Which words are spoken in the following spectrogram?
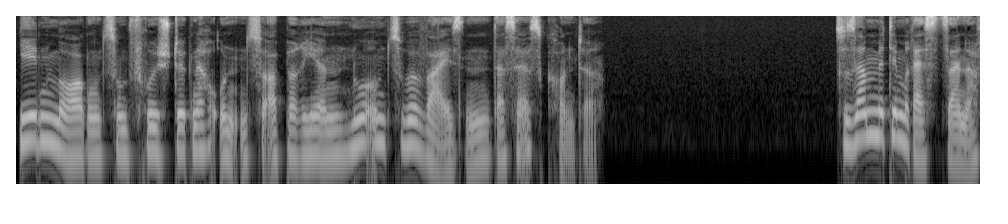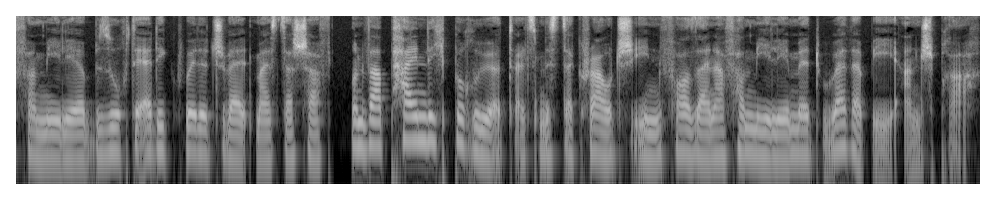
jeden Morgen zum Frühstück nach unten zu apparieren, nur um zu beweisen, dass er es konnte. Zusammen mit dem Rest seiner Familie besuchte er die Quidditch-Weltmeisterschaft und war peinlich berührt, als Mr. Crouch ihn vor seiner Familie mit Weatherby ansprach.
